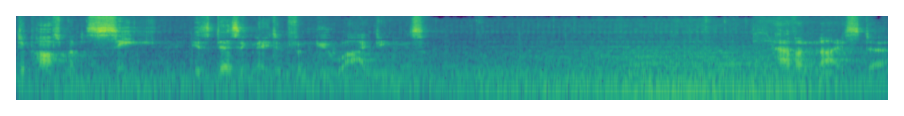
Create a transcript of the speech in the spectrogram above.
Department C is designated for new IDs. Have a nice day.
